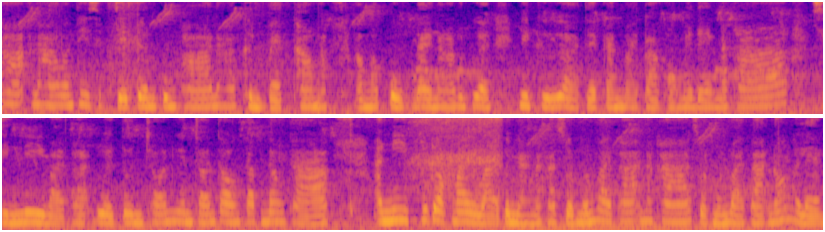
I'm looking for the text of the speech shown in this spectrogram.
พระนะคะ วันที่ 17 เดือนกุมภานะคะ ขึ้น8ค่ำเอามาปลูกได้นะคะ เพื่อนๆนี่คือแจกันไหว้พระของแม่แดงนะคะสินนี่ไหว้พระด้วยต้นช้อนเงินช้อนทองค่ะพี่น้องค่ะอันนี้คือดอกไม้ไหว้เป็นอย่างนะคะสวดมนต์ไหว้พระนะคะสวดมนต์ไหว้พระเนาะแมลง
